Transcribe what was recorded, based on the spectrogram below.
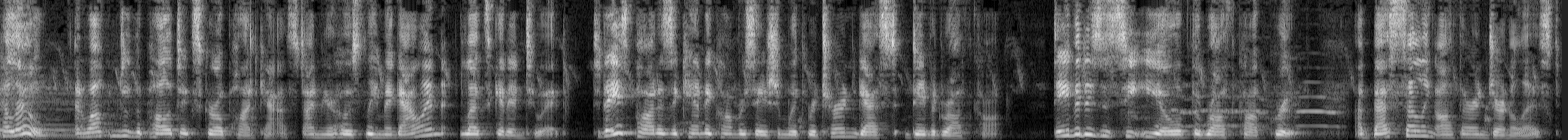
Hello, and welcome to the Politics Girl podcast. I'm your host, Leigh McGowan. Let's get into it. Today's pod is a candid conversation with return guest David Rothkopf. David is the CEO of the Rothkopf Group, a best selling author and journalist,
